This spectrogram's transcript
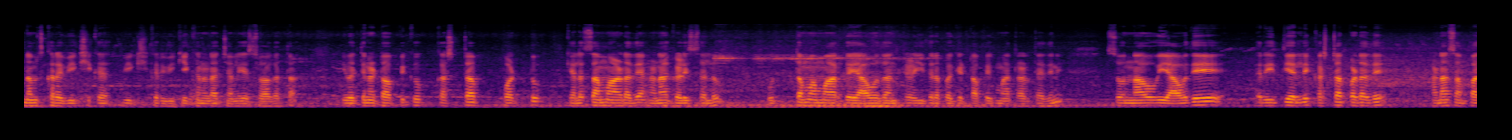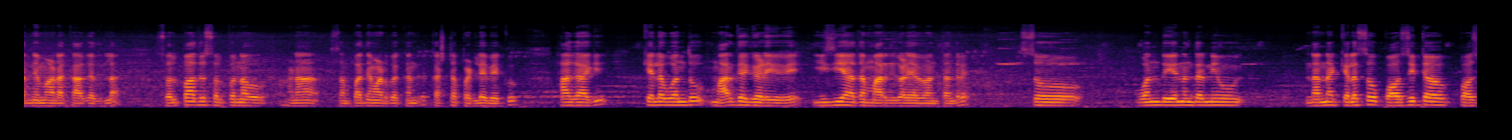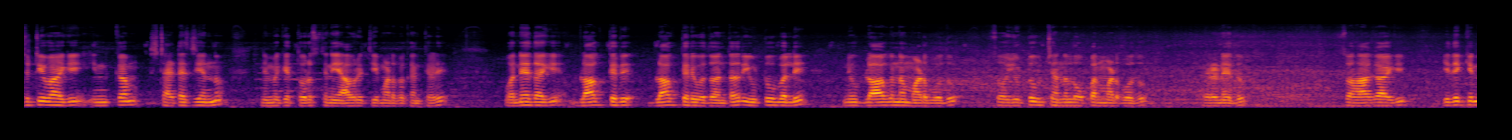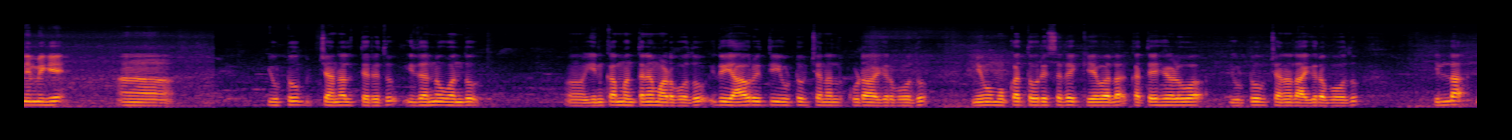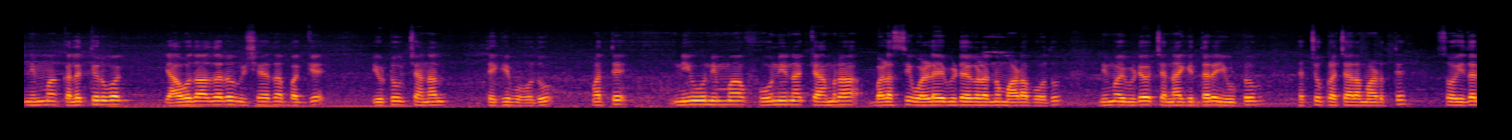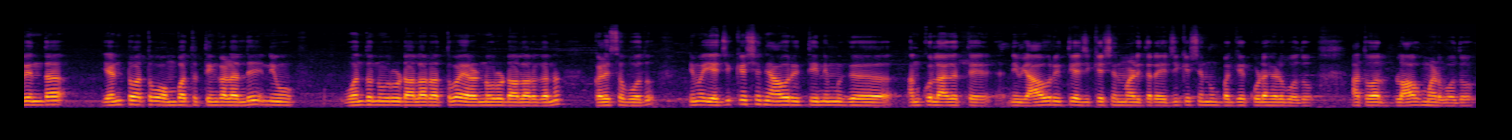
ನಮಸ್ಕಾರ ವೀಕ್ಷಕ ವೀಕ್ಷಕರು, ವಿಕೆ ಕನ್ನಡ ಚಾನಲ್ಗೆ ಸ್ವಾಗತ. ಇವತ್ತಿನ ಟಾಪಿಕ್ಕು ಕಷ್ಟಪಟ್ಟು ಕೆಲಸ ಮಾಡದೆ ಹಣ ಗಳಿಸಲು ಉತ್ತಮ ಮಾರ್ಗ ಯಾವುದು ಅಂತೇಳಿ ಇದರ ಬಗ್ಗೆ ಟಾಪಿಕ್ ಮಾತಾಡ್ತಾ ಇದ್ದೀನಿ. ಸೊ, ನಾವು ಯಾವುದೇ ರೀತಿಯಲ್ಲಿ ಕಷ್ಟಪಡದೆ ಹಣ ಸಂಪಾದನೆ ಮಾಡೋಕ್ಕಾಗೋದಿಲ್ಲ. ಸ್ವಲ್ಪ ಆದರೂ ಸ್ವಲ್ಪ ನಾವು ಹಣ ಸಂಪಾದನೆ ಮಾಡಬೇಕಂದ್ರೆ ಕಷ್ಟಪಡಲೇಬೇಕು. ಹಾಗಾಗಿ ಕೆಲವೊಂದು ಮಾರ್ಗಗಳಿವೆ, ಈಸಿಯಾದ ಮಾರ್ಗಗಳಿವೆ ಅಂತಂದರೆ, ಸೊ, ಒಂದು ಏನಂದ್ರೆ ನೀವು ನನ್ನ ಕೆಲಸವು ಪಾಸಿಟಿವ್ ಪಾಸಿಟಿವ್ ಆಗಿ ಇನ್ಕಮ್ ಸ್ಟ್ರಾಟಜಿಯನ್ನು ನಿಮಗೆ ತೋರಿಸ್ತೀನಿ ಯಾವ ರೀತಿ ಮಾಡ್ಬೇಕಂತೇಳಿ. ಒಂದನೇದಾಗಿ ಬ್ಲಾಗ್ ತೆರಿ ಬ್ಲಾಗ್ ತೆರೆಯುವುದು ಅಂತಂದರೆ ಯೂಟ್ಯೂಬಲ್ಲಿ ನೀವು ಬ್ಲಾಗನ್ನು ಮಾಡ್ಬೋದು. ಸೊ ಯೂಟ್ಯೂಬ್ ಚಾನಲ್ ಓಪನ್ ಮಾಡ್ಬೋದು. ಎರಡನೇದು. ಸೊ ಹಾಗಾಗಿ ಇದಕ್ಕೆ ನಿಮಗೆ ಯೂಟ್ಯೂಬ್ ಚಾನಲ್ ತೆರೆದು ಇದನ್ನು ಒಂದು ಇನ್ಕಮ್ ಅಂತಲೇ ಮಾಡ್ಬೋದು. ಇದು ಯಾವ ರೀತಿ ಯೂಟ್ಯೂಬ್ ಚಾನಲ್ ಕೂಡ ಆಗಿರ್ಬೋದು. ನೀವು ಮುಖ ತೋರಿಸದೆ ಕೇವಲ ಕತೆ ಹೇಳುವ ಯೂಟ್ಯೂಬ್ ಚಾನಲ್ ಆಗಿರಬಹುದು. ಇಲ್ಲ, ನಿಮ್ಮ ಕಲಿತಿರುವ ಯಾವುದಾದರೂ ವಿಷಯದ ಬಗ್ಗೆ ಯೂಟ್ಯೂಬ್ ಚಾನಲ್ ತೆಗಿಬಹುದು, ಮತ್ತು ನೀವು ನಿಮ್ಮ ಫೋನಿನ ಕ್ಯಾಮ್ರಾ ಬಳಸಿ ಒಳ್ಳೆಯ ವಿಡಿಯೋಗಳನ್ನು ಮಾಡಬಹುದು. ನಿಮ್ಮ ವಿಡಿಯೋ ಚೆನ್ನಾಗಿದ್ದರೆ ಯೂಟ್ಯೂಬ್ ಹೆಚ್ಚು ಪ್ರಚಾರ ಮಾಡುತ್ತೆ. ಸೊ, ಇದರಿಂದ ಎಂಟು ಅಥವಾ ಒಂಬತ್ತು ತಿಂಗಳಲ್ಲಿ ನೀವು ಒಂದು ನೂರು ಡಾಲರ್ ಅಥವಾ ಎರಡು ನೂರು ಡಾಲರ್ಗನ್ನು ಕಳಿಸಬಹುದು. ನಿಮ್ಮ ಎಜುಕೇಷನ್ ಯಾವ ರೀತಿ ನಿಮಗೆ ಅನುಕೂಲ ಆಗುತ್ತೆ? ನೀವು ಯಾವ ರೀತಿ ಎಜುಕೇಷನ್ ಮಾಡಿದ್ದಾರೆ? ಎಜುಕೇಷನ್ ಬಗ್ಗೆ ಕೂಡ ಹೇಳ್ಬೋದು, ಅಥವಾ ಬ್ಲಾಗ್ ಮಾಡ್ಬೋದು.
